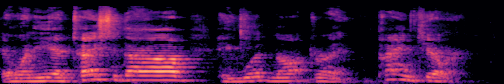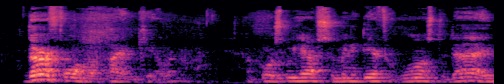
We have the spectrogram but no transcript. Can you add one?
and when he had tasted thereof, he would not drink. Painkiller. Their form of painkiller. Of course, we have so many different ones today,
